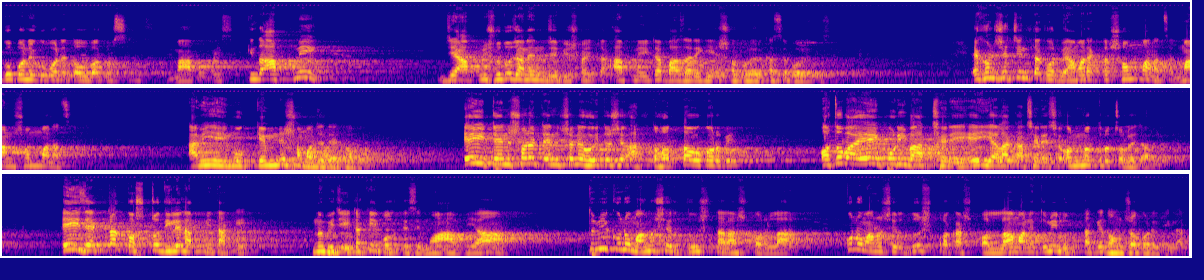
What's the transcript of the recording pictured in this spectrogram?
গোপনে গোপনে তৌবা করছে মা পাইছে। কিন্তু আপনি যে আপনি শুধু জানেন যে বিষয়টা, আপনি এটা বাজারে গিয়ে সকলের কাছে বলে দিয়েছেন। এখন সে চিন্তা করবে, আমার একটা সম্মান আছে, মান সম্মান আছে। আমি এই মুখ কেমনে সমাজে দেখাবো? এই টেনশনে টেনশনে হয়তো সে আত্মহত্যাও করবে, অথবা এই পরিবার ছেড়ে, এই এলাকা ছেড়ে সে অন্যত্র চলে যাবে। এই যে একটা কষ্ট দিলেন আপনি তাকে, নবীজি এটাকেই বলতেছে, মহাবিয়া, তুমি কোনো মানুষের দোষ তালাশ করলা কোনো মানুষের দোষ প্রকাশ করলা মানে তুমি লোকটাকে ধ্বংস করে দিলা।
